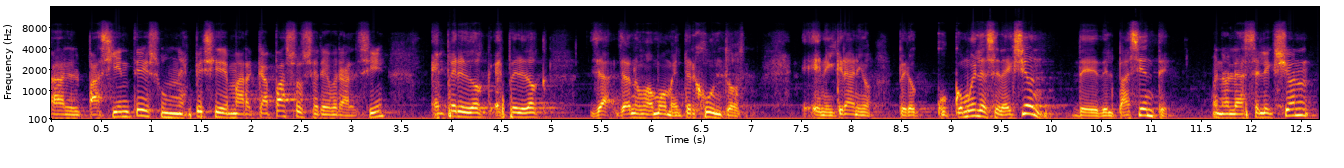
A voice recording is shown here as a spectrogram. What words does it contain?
al paciente es una especie de marcapaso cerebral, ¿sí? Espere, Doc, espere, Doc ya, ya nos vamos a meter juntos en el cráneo, pero ¿cómo es la selección del paciente? Bueno, la selección,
